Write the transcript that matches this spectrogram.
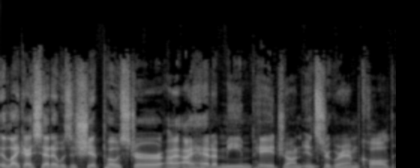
like I said, I was a shit poster. I, I had a meme page on Instagram called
